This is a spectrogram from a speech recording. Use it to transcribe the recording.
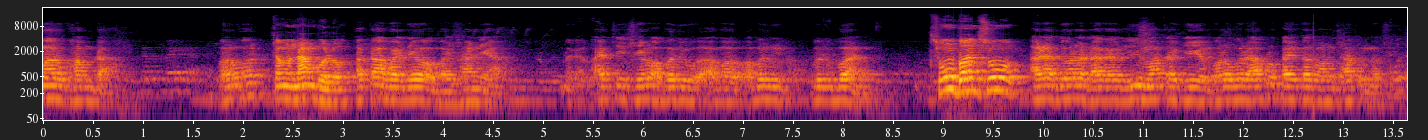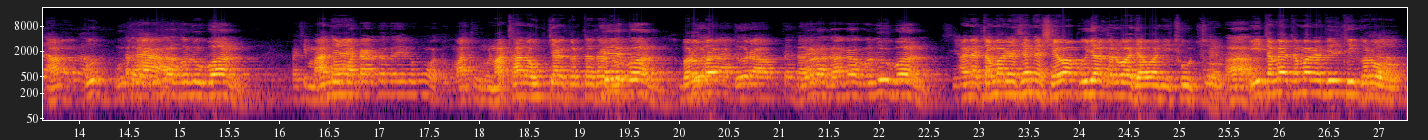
મારું ખામટા. બરોબર? તમારું નામ બોલો. અકાભાઈ દેવાભાઈ સાનિયા. આજથી સેવા બધું આ બધું બધું બંધ. શું બંધ શું? આના દોરા ધાગા જી માતા કીએ બરોબર આપણું કઈ કરવાનું થતું નથી. બધું બંધ. પછી માથું મટાડતા હતા એનું શું હતું? માથું માથાનો ઉપચાર કરતા હતા બંધ. બરોબર? દોરા- દોરા આપતા હતા. દોરા ધાગા બધું બંધ. અને તમારે છે ને સેવા પૂજા કરવા જવાની છૂટ છે. હા. એ તમે તમારા દિલથી કરો.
